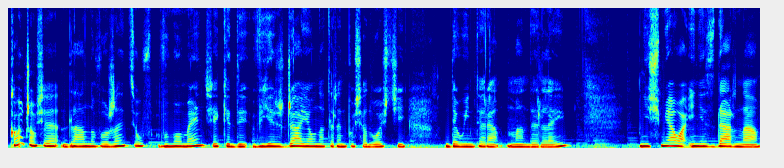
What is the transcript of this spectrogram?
kończą się dla nowożeńców w momencie, kiedy wjeżdżają na teren posiadłości de Wintera Manderley. Nieśmiała i niezdarna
